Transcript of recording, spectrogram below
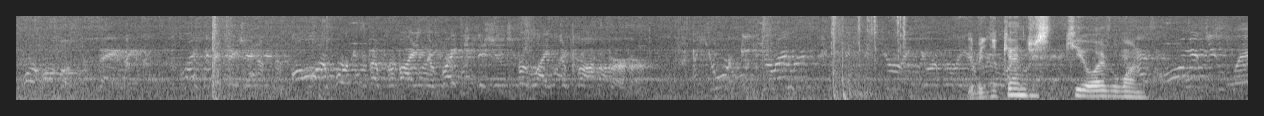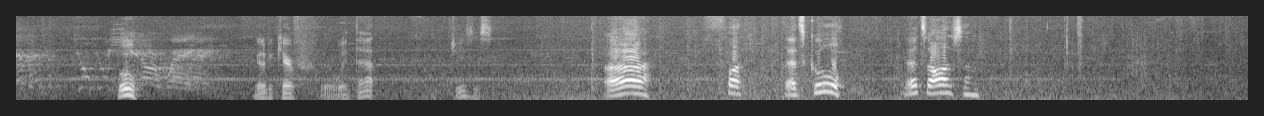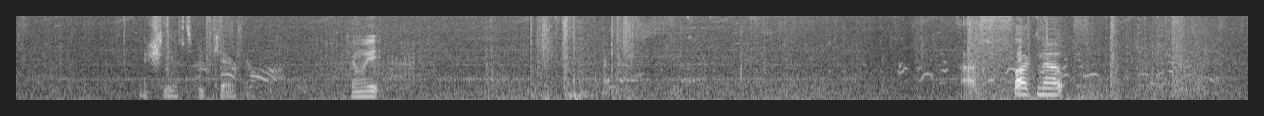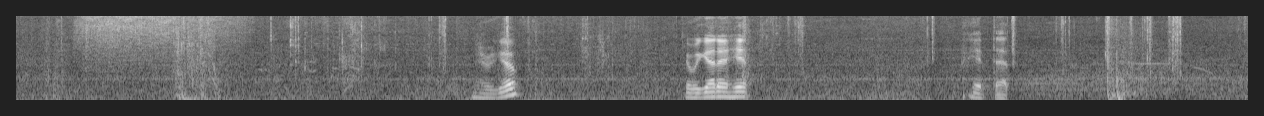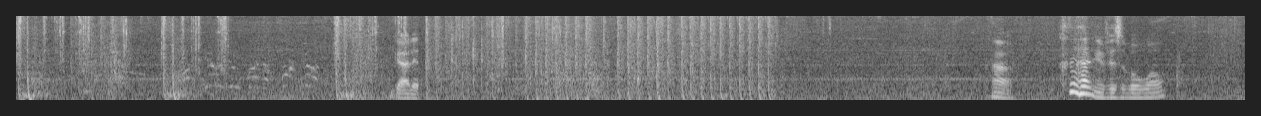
we're almost the same. Like the division, all our work is about providing the right conditions for life to prosper. But you're ignorant and securing your ability Yeah, but you can't just kill everyone. Ooh. Gotta be careful with that. Jesus. Ah! Fuck! That's cool! That's awesome! Actually, you have to be careful. Can we... Ah, fuck no! There we go. Okay, we gotta hit hit that. Got it. Oh, invisible wall,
